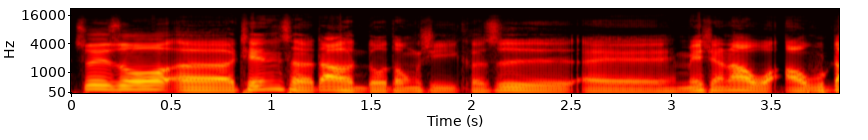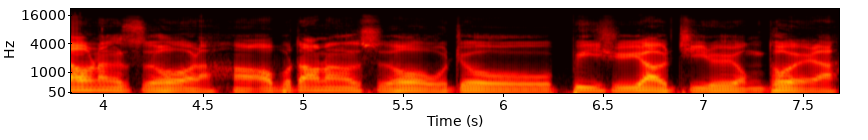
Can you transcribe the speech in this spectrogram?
所以说，呃，牵扯到很多东西。可是，呃、没想到我熬不到那个时候了，好，熬不到那个时候，我就必须要急流勇退了。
